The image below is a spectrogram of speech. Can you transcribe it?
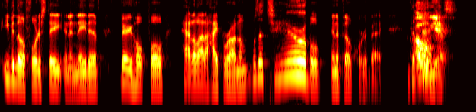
even though a Florida State and a native, very hopeful, had a lot of hype around him, was a terrible NFL quarterback. The oh fact- yes,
